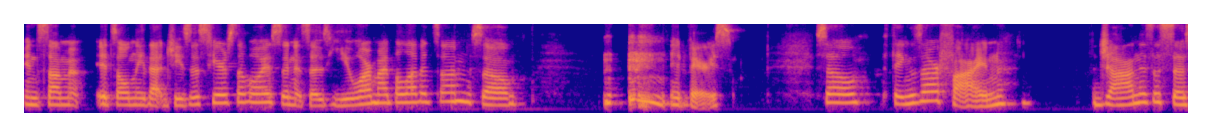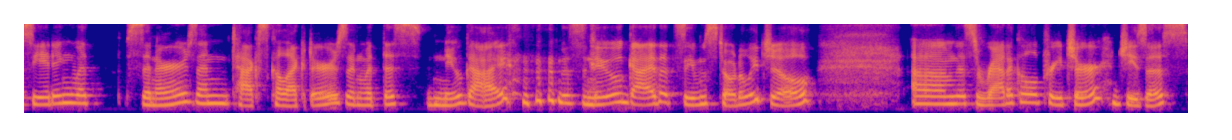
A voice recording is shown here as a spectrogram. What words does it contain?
In some, it's only that Jesus hears the voice and it says, You are my beloved Son. So it varies. So things are fine. John is associating with sinners and tax collectors and with this new guy this new guy that seems totally chill um, this radical preacher jesus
